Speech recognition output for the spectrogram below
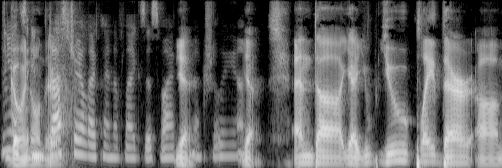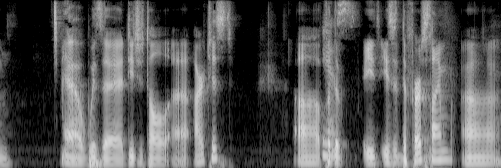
Yeah, going it's on there. industrial. I kind of like this vibe. Yeah. actually, yeah. Yeah, and uh, yeah, you you played there um, uh, with a digital uh, artist. Uh, for Yes. the is, is it the first time? Uh,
